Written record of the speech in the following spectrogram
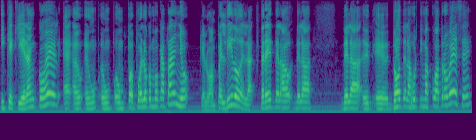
Y que quieran coger eh, eh, en un, pueblo como Cataño, que lo han perdido de las tres de de la, de la, eh, dos de las últimas cuatro veces,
